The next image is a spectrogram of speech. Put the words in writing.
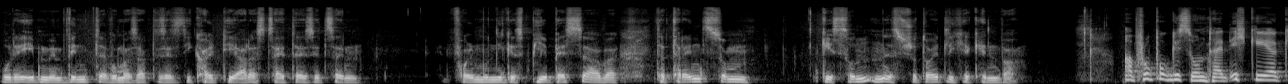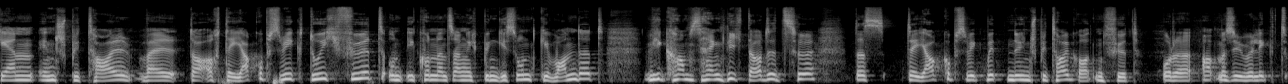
Oder eben im Winter, wo man sagt, das ist jetzt die kalte Jahreszeit, da ist jetzt ein vollmundiges Bier besser, aber der Trend zum Gesunden ist schon deutlich erkennbar. Apropos Gesundheit, ich gehe ja gern ins Spital, weil da auch der Jakobsweg durchführt und ich kann dann sagen, ich bin gesund gewandert. Wie kam es eigentlich da dazu, dass der Jakobsweg mitten durch den Spitalgarten führt? Oder hat man sich überlegt,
